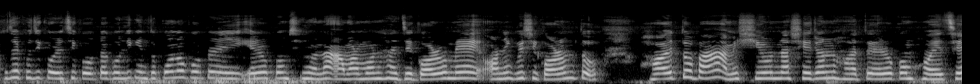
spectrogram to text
খোঁজাখুঁজি করেছি কৌটাগুলি কিন্তু কোনো কৌটা এরকম ছিল না। আমার মনে হয় যে গরমে অনেক বেশি গরম তো হয়তো বা আমি শিওর না, সেজন্য হয়তো এরকম হয়েছে।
